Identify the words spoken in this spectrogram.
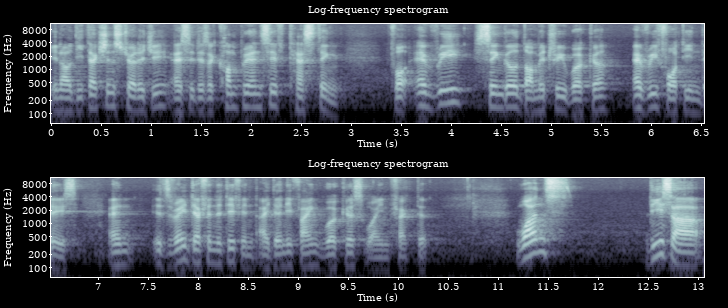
in our detection strategy as it is a comprehensive testing for every single dormitory worker every 14 days. And it's very definitive in identifying workers who are infected. Once these are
